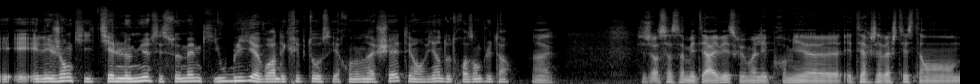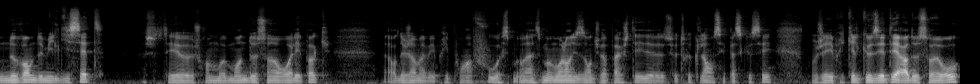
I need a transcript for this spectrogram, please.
Et, et- et les gens qui tiennent le mieux, c'est ceux-mêmes qui oublient avoir des cryptos. C'est-à-dire qu'on en achète et on revient 2-3 ans plus tard. Ouais. Ça, ça m'était arrivé parce que moi, les premiers euh, que j'avais achetés, c'était en novembre 2017. C'était, euh, je crois, moins de 200 euros à l'époque. Alors, déjà, on m'avait pris pour un fou à ce, moment-là en disant Tu vas pas acheter euh, ce truc-là, on sait pas ce que c'est. Donc, j'avais pris quelques Ethers à 200 euros.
